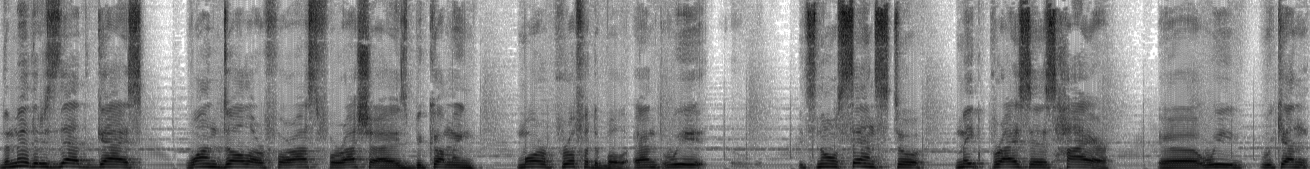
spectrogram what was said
The matter is that guys, one dollar for us for Russia is becoming more profitable and we it's no sense to make prices higher. Uh, we we can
